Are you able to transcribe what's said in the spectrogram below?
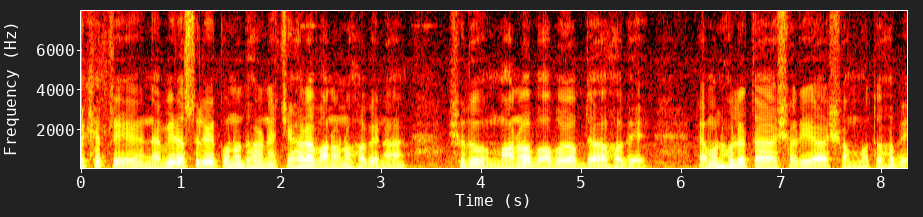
এক্ষেত্রে নবী রাসুলের কোনো ধরনের চেহারা বানানো হবে না, শুধু মানব অবয়ব দেওয়া হবে, এমন হলে তা শরিয়া সম্মত হবে।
